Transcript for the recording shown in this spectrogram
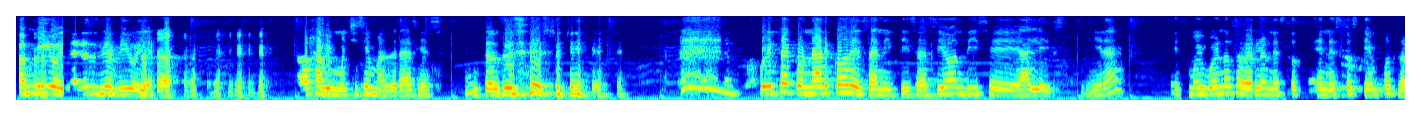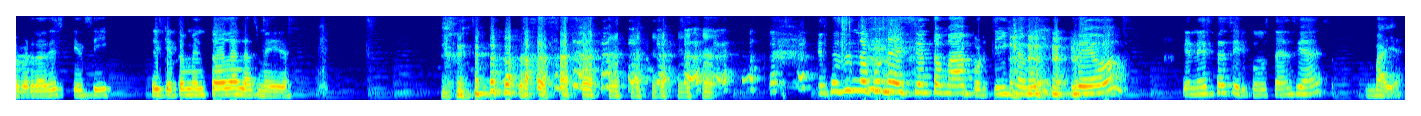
Amigo, ya eres mi amigo ya. No, Javi, muchísimas gracias. Entonces, este, cuenta con arco de sanitización, dice Alex. Mira, es muy bueno saberlo en, esto, en estos tiempos. La verdad es que sí, el que tomen todas las medidas. Entonces no fue una decisión tomada por ti, Javi. Creo que en estas circunstancias, vaya,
